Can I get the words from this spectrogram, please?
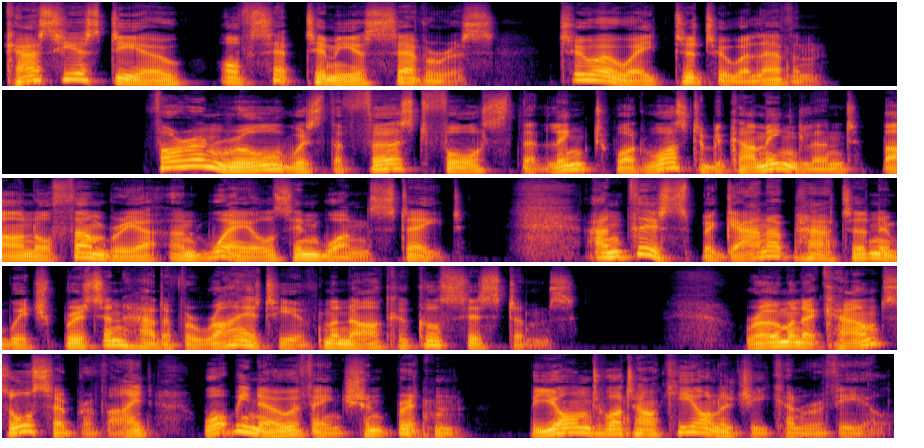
Cassius Dio of Septimius Severus, 208 to 211. Foreign rule was the first force that linked what was to become England, bar Northumbria, and Wales in one state. And this began a pattern in which Britain had a variety of monarchical systems. Roman accounts also provide what we know of ancient Britain, beyond what archaeology can reveal.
